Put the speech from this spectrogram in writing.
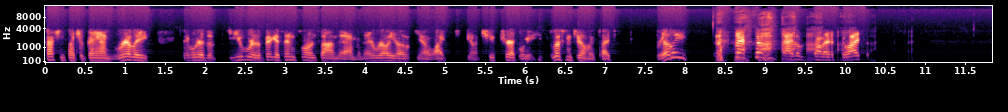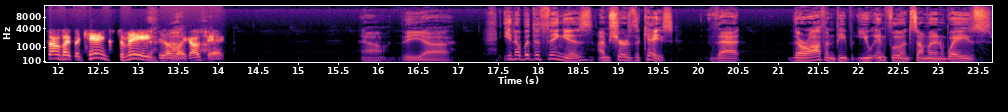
such and such a band really, they were the you were the biggest influence on them, and they really are, you know, like you know, Cheap Trick." We listen to them, it's like, really? I don't to like. Sounds like the Kinks to me. You know, like okay, Now, the uh, you know, but the thing is, I'm sure is the case that there are often people you influence someone in ways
